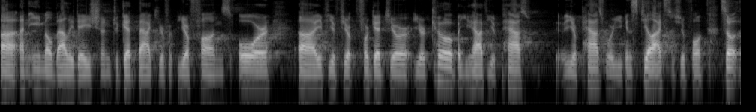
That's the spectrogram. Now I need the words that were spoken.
uh, an email validation to get back your, your funds. Or uh, if you forget your, your code, but you have your, pass, your password, you can still access your phone. So,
